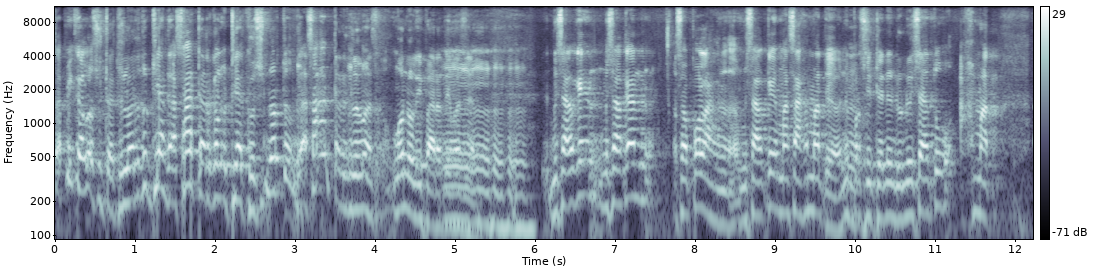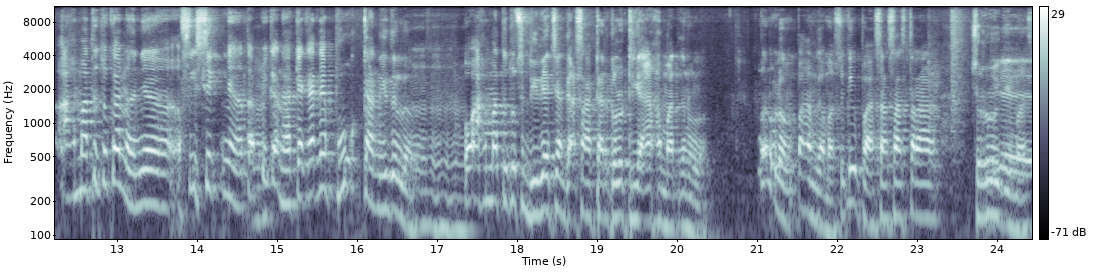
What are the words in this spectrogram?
Tapi kalau sudah di luar itu dia nggak sadar kalau dia Gus Nur tuh nggak sadar gitu mas. Ngono ibaratnya mas. ya. Misalkan misalkan sopo lah, misalkan Mas Ahmad ya, ini presiden Indonesia itu Ahmad. Ahmad itu kan hanya fisiknya, tapi kan hakikatnya bukan gitu loh. Oh Ahmad itu sendiri aja nggak sadar kalau dia Ahmad gitu loh. Ngono loh, paham nggak mas? Itu bahasa sastra jeru ini mas.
